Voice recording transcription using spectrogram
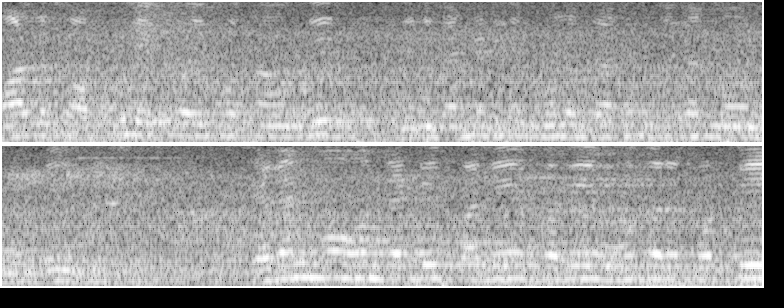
వాళ్ళకు అప్పులు ఎక్కువైపోతూ ఉంది. దీనికి అన్నిటికీ మూల కారణం జగన్మోహన్ రెడ్డి. జగన్మోహన్ రెడ్డి పదే పదే ఊదర కొట్టి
